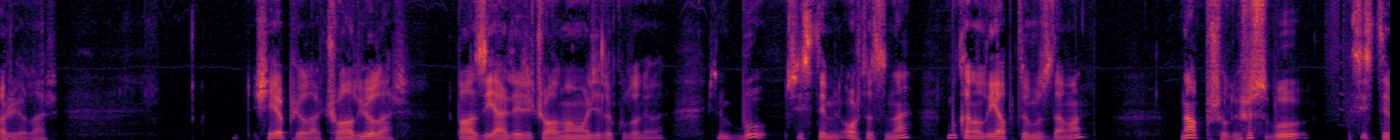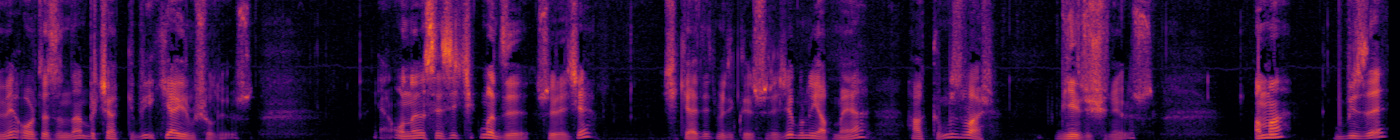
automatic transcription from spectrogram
arıyorlar, şey yapıyorlar, çoğalıyorlar. Bazı yerleri çoğalma amacıyla kullanıyorlar. Şimdi bu sistemin ortasına bu kanalı yaptığımız zaman ne yapmış oluyoruz? Bu sistemi ortasından bıçak gibi ikiye ayırmış oluyoruz. Yani onların sesi çıkmadığı sürece, şikayet etmedikleri sürece bunu yapmaya hakkımız var diye düşünüyoruz. Ama bu bize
